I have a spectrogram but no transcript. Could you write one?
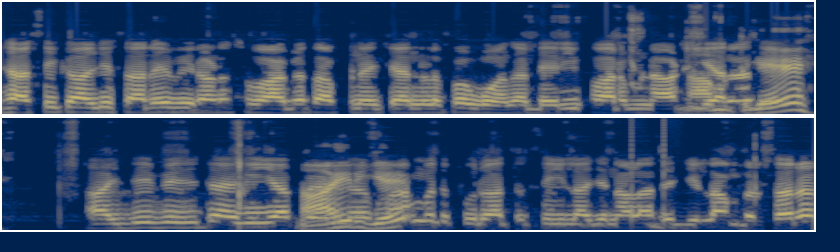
ਸਤਿ ਸ਼੍ਰੀ ਅਕਾਲ ਜੀ ਸਾਰੇ ਵੀਰਾਂ ਦਾ ਸਵਾਗਤ ਆਪਣੇ ਚੈਨਲ ਭਗਵਾਨ ਦਾ ਡੇਰੀ ਫਾਰਮ 911 ਗਏ ਅੱਜ ਦੀ ਵਿਜ਼ਿਟ ਹੈਗੀ ਆ ਪਿੰਡ ਹੀਰੀਏ। ਅਹਿਮਦਪੁਰਾ ਤਹਿਸੀਲ ਅਜਨਾਲਾ ਤੇ ਜ਼ਿਲ੍ਹਾ ਅੰਮ੍ਰਿਤਸਰ।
